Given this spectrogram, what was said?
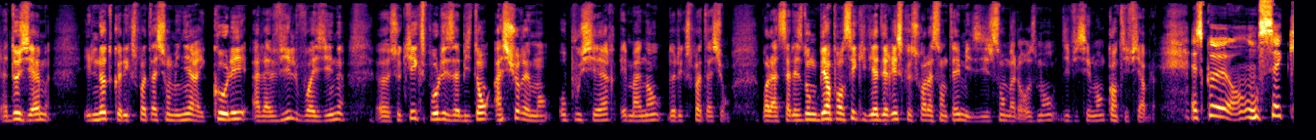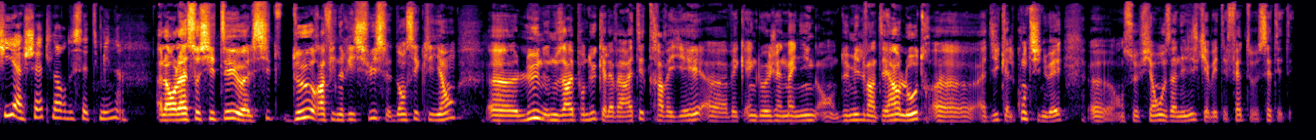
La deuxième, ils notent que l'exploitation minière est collée à la ville voisine, euh, ce qui expose les habitants assurément aux poussières émanant de l'exploitation. Voilà, ça laisse donc bien penser qu'il y a des risques sur la santé, mais sont malheureusement difficilement quantifiables. Est-ce qu'on sait qui achète lors de cette mine? Alors la société, elle cite deux raffineries suisses dans ses clients. L'une nous a répondu qu'elle avait arrêté de travailler avec Anglo Asian Mining en 2021. L'autre a dit qu'elle continuait en se fiant aux analyses qui avaient été faites cet été.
